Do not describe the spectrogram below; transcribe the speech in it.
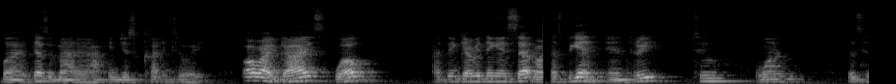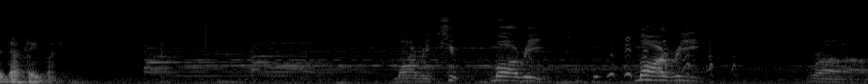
But it doesn't matter. I can just cut into it. Alright, guys. Well, I think everything is set. Let's begin. In three, two, one. Let's hit that play button. Mauri Q. Mauri. Mauri. Bruh,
